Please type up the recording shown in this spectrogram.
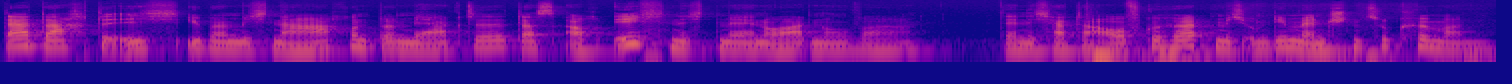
Da dachte ich über mich nach und bemerkte, dass auch ich nicht mehr in Ordnung war, denn ich hatte aufgehört, mich um die Menschen zu kümmern.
